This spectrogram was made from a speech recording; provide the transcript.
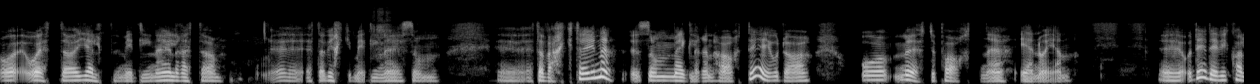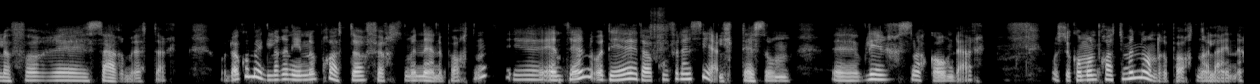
Og, og, et av hjelpemidlene, eller et av, et av virkemidlene som Et av verktøyene som megleren har, det er jo da å møte partene én og én. Eh, og Det er det vi kaller for eh, særmøter. Og Da går megleren inn og prater først med den ene parten, én til én, og det er da konfidensielt, det som blir snakka om der. Og så kan man prate med den andre parten alene.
